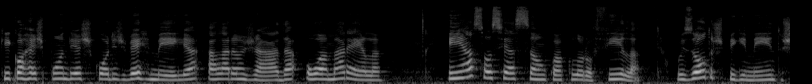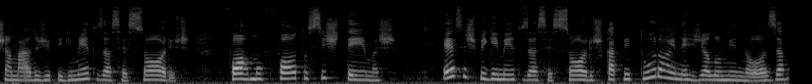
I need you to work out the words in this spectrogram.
que correspondem às cores vermelha, alaranjada ou amarela. Em associação com a clorofila, os outros pigmentos, chamados de pigmentos acessórios, formam fotossistemas Esses pigmentos acessórios capturam a energia luminosa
